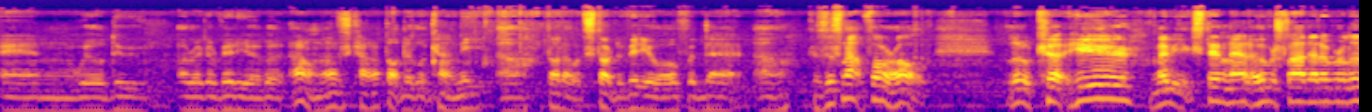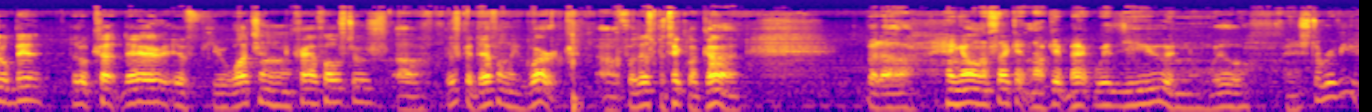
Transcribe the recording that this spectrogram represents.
and we'll do a regular video, but I don't know, I just kind of thought that looked kind of neat. Uh, thought I would start the video off with that because uh, it's not far off. A little cut here, maybe extend that, over slide that over a little bit little cut there if you're watching craft holsters uh, this could definitely work uh, for this particular gun. But uh, hang on a second and I'll get back with you and we'll finish the review.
